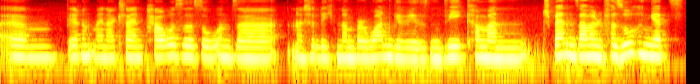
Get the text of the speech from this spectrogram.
ähm, während meiner kleinen Pause so unser natürlich Number One gewesen. Wie kann man Spenden sammeln? Wir versuchen jetzt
